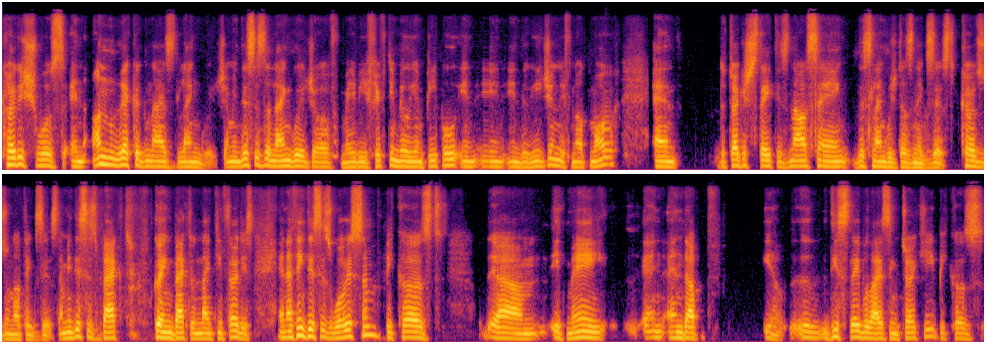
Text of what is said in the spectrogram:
Kurdish was an unrecognized language. I mean, this is the language of maybe 50 million people in, in, in the region, if not more. And the Turkish state is now saying this language doesn't exist. Kurds do not exist. I mean, this is back to, going back to the 1930s, and I think this is worrisome because um, it may en- end up, you know, destabilizing Turkey because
